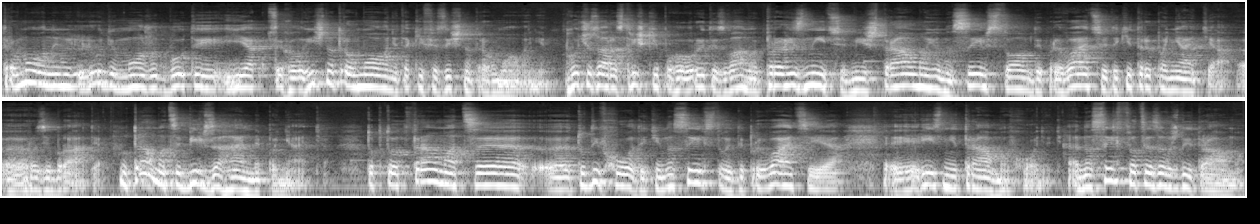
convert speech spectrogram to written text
Травмованими люди можуть бути як психологічно травмовані, так і фізично травмовані. Хочу зараз трішки поговорити з вами про різницю між травмою, насильством, депривацією, такі три поняття е, розібрати. Ну, травма це більш загальне поняття. Тобто травма це е, туди входить і насильство, і депривація, і різні травми входять. Насильство це завжди травма,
